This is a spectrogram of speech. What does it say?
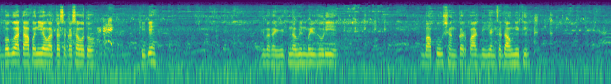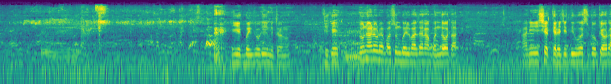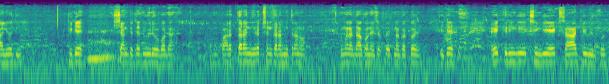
बघू आता आपण व्यवहार कसा कसा होतो. ठीक आहे? हे बघा एक नवीन बैलजोडी आहे. बापू शंकर पारधी यांच्या दावणीतील ही एक बैलजोडी आहे मित्रांनो. ठीक आहे? दोन आठवड्यापासून बैल बाजार हा बंद होता. आणि शेतकऱ्याचे दिवस डोक्यावर आली होती. ठीक आहे? शांततेत व्हिडिओ बघा. पारक पारख करा निरीक्षण करा मित्रांनो. तुम्हाला दाखवण्याचा प्रयत्न करतोय. ठीक आहे? एक रिंगी एक शिंगी एक सारखी बिलकुल.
